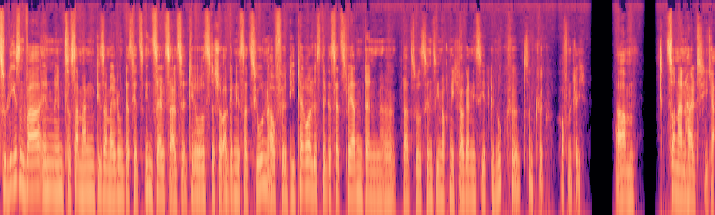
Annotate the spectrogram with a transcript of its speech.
zu lesen war in, im Zusammenhang dieser Meldung, dass jetzt Incels als terroristische Organisation auf äh, die Terrorliste gesetzt werden, denn äh, dazu sind sie noch nicht organisiert genug, äh, zum Glück, hoffentlich. Ähm, sondern halt, ja,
